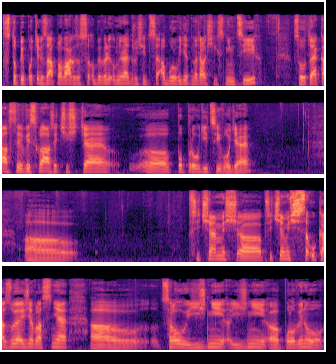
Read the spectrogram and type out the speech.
Stopy po těch záplavách zase objevily umělé družice a budou vidět na dalších snímcích. Jsou to jakási vyschlá řečiště po proudící vodě. Přičemž, uh, přičemž se ukazuje, že vlastně uh, celou jižní, jižní uh, polovinu,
